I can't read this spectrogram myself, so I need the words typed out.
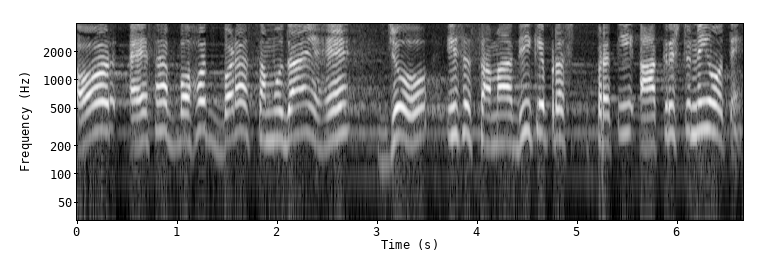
और ऐसा बहुत बड़ा समुदाय है जो इस समाधि के प्रति आकृष्ट नहीं होते।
